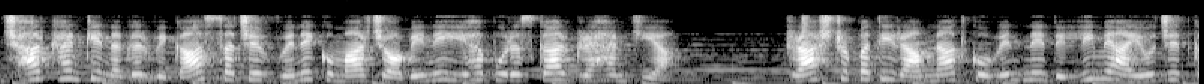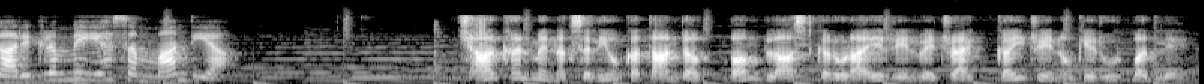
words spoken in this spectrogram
झारखंड के नगर विकास सचिव विनय कुमार चौबे ने यह पुरस्कार ग्रहण किया। राष्ट्रपति रामनाथ कोविंद ने दिल्ली में आयोजित कार्यक्रम में यह सम्मान दिया। झारखंड में नक्सलियों का तांडव, बम ब्लास्ट कर उड़ाए रेलवे ट्रैक, कई ट्रेनों के रूट बदले।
